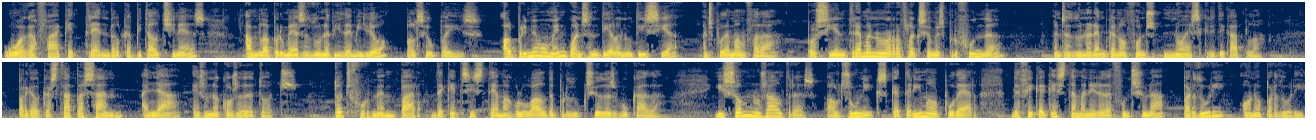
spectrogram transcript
o agafar aquest tren del capital xinès amb la promesa d'una vida millor pel seu país. Al primer moment, quan sentia la notícia, ens podem enfadar, però si entrem en una reflexió més profunda, ens adonarem que en el fons no és criticable, perquè el que està passant allà és una cosa de tots. Tots formem part d'aquest sistema global de producció desbocada i som nosaltres els únics que tenim el poder de fer que aquesta manera de funcionar perduri o no perduri.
